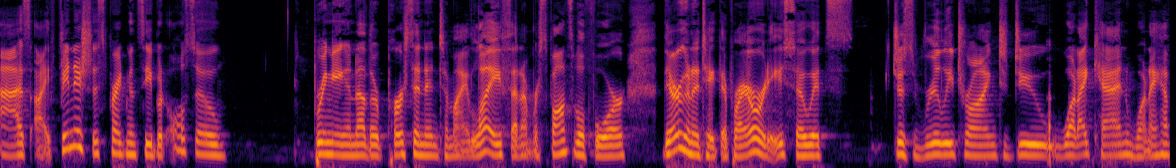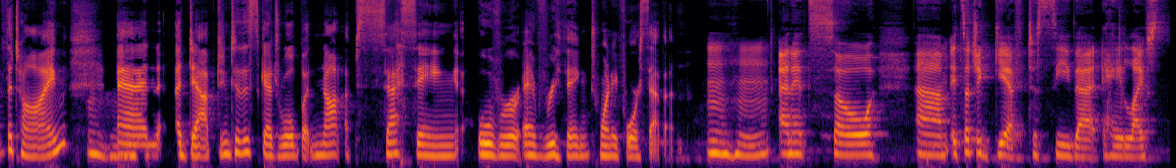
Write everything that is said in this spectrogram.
as I finish this pregnancy, but also bringing another person into my life that I'm responsible for. They're going to take the priority. So it's just really trying to do what I can when I have the time mm-hmm. and adapting to the schedule, but not obsessing over everything 24 7. Mm-hmm. And it's so, um, it's such a gift to see that, hey, life's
